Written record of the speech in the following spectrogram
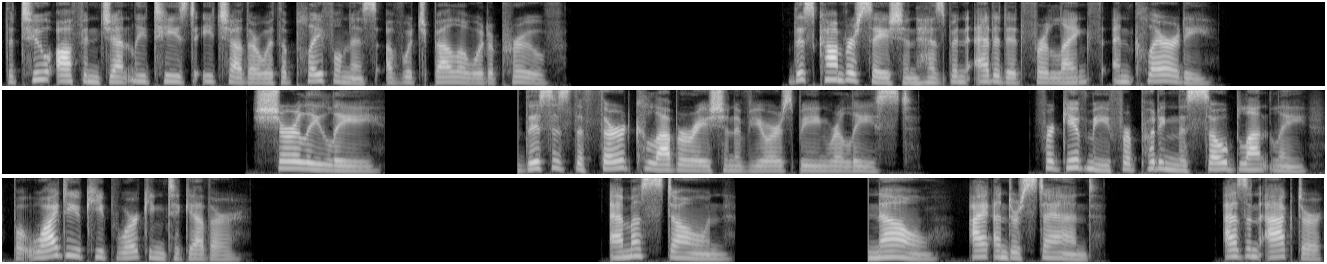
the two often gently teased each other with a playfulness of which Bella would approve. This conversation has been edited for length and clarity. Shirley Li. This is the third collaboration of yours being released. Forgive me for putting this so bluntly, but why do you keep working together? Emma Stone. No, I understand. As an actor,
